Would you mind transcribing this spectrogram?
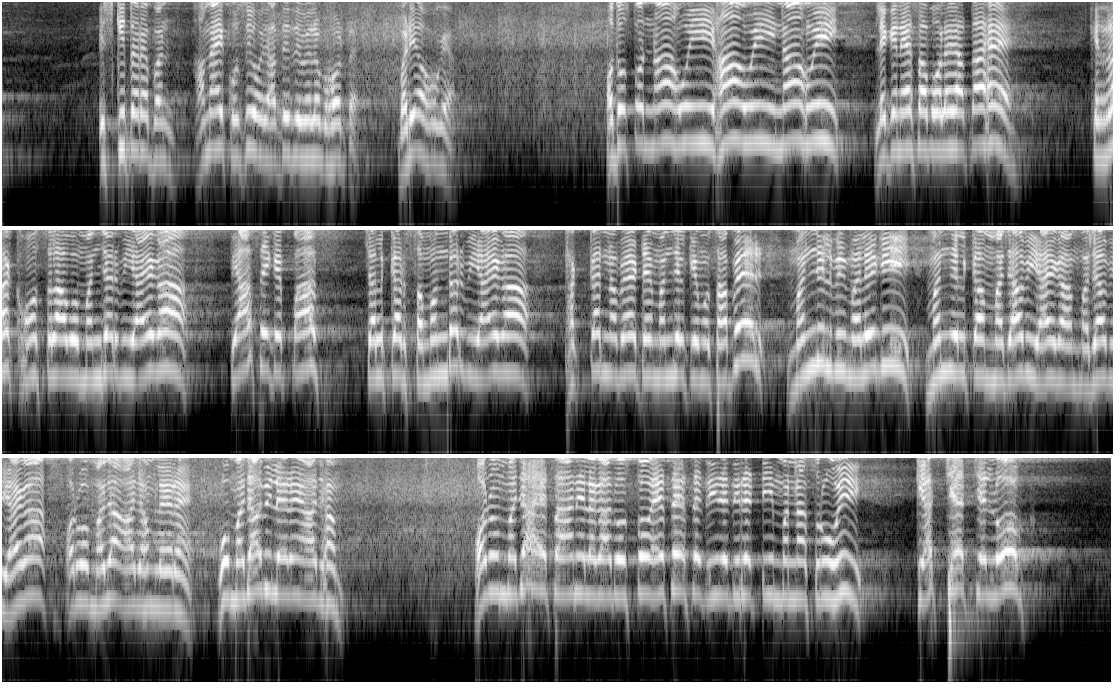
इसकी तरह बन। हमें खुशी हो जाती थी बोले बहुत है। बढ़िया हो गया। और दोस्तों, ना हुई हाँ हुई, ना हुई, लेकिन ऐसा बोला जाता है कि रख हौसला, वो मंजर भी आएगा, प्यासे के पास चलकर समुंदर भी आएगा, थक्कर न बैठे मंजिल के मुसाफिर, मंजिल भी मिलेगी, मंजिल का मज़ा भी आएगा, मज़ा भी आएगा, और वो मज़ा आज हम ले रहे हैं। वो मज़ा भी ले रहे हैं आज हम। और वो मज़ा ऐसा आने लगा दोस्तों, ऐसे ऐसे धीरे धीरे टीम बनना शुरू हुई कि अच्छे अच्छे लोग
